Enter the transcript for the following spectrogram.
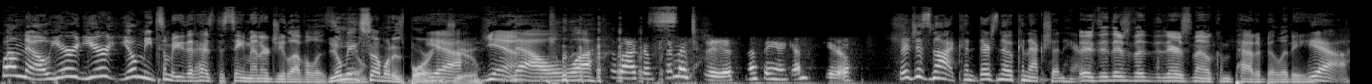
Well, no, you're you're you'll meet somebody that has the same energy level as You'll you. meet someone as boring Yeah. as you. Yeah. No, the lack of chemistry. It's nothing against you. they're just not. Con- there's no connection here. There's there's the, there's no compatibility. yeah,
